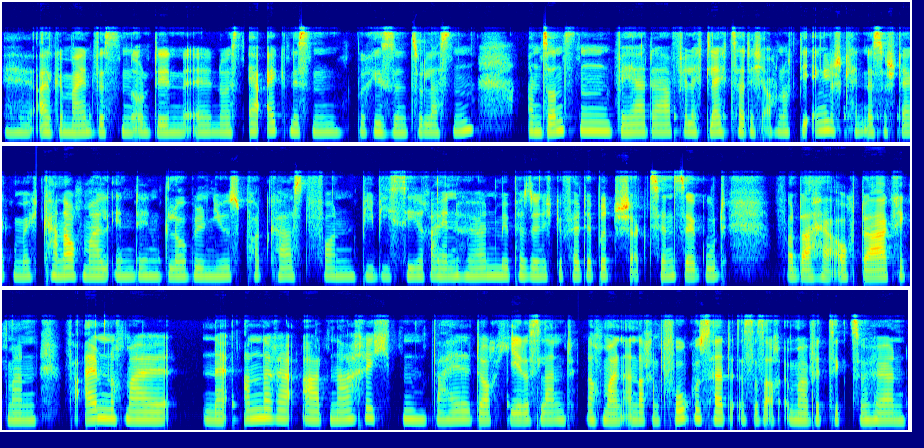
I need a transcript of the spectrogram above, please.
äh, Allgemeinwissen und den äh, neuesten Ereignissen berieseln zu lassen. Ansonsten, wer da vielleicht gleichzeitig auch noch die Englischkenntnisse stärken möchte, kann auch mal in den Global News Podcast von BBC reinhören. Mir persönlich gefällt der britische Akzent sehr gut. Von daher auch da kriegt man vor allem noch mal eine andere Art Nachrichten, weil doch jedes Land nochmal einen anderen Fokus hat. Es ist auch immer witzig zu hören,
